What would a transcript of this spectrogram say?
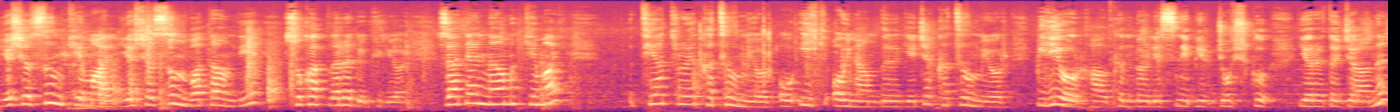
yaşasın Kemal, yaşasın vatan diye sokaklara dökülüyor. Zaten Namık Kemal tiyatroya katılmıyor. O ilk oynandığı gece katılmıyor. Biliyor halkın böylesine bir coşku yaratacağını.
